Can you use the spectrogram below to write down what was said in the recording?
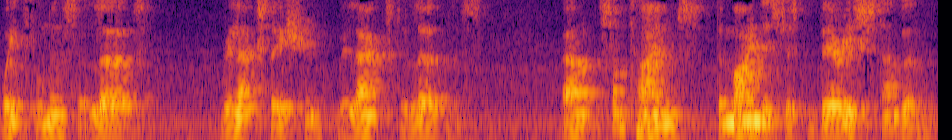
wakefulness, alert, relaxation, relaxed alertness. Um, sometimes the mind is just very stubborn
